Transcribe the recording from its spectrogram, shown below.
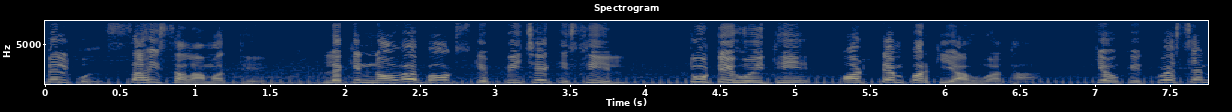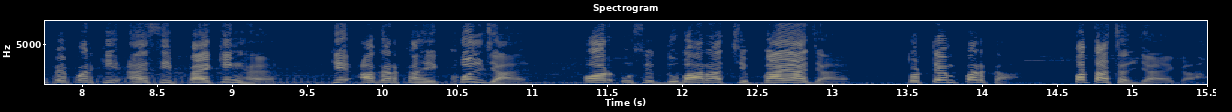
बिल्कुल सही सलामत थे, लेकिन नौवे बॉक्स के पीछे की सील टूटी हुई थी और टेम्पर किया हुआ था, क्योंकि क्वेश्चन पेपर की ऐसी पैकिंग है कि अगर कहीं खुल जाए और उसे दोबारा चिपकाया जाए तो टेम्पर का पता चल जाएगा।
